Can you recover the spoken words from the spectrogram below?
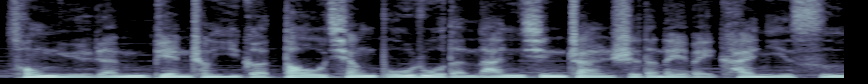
从女人变成一个刀枪不入的男性战士的那位开尼斯，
